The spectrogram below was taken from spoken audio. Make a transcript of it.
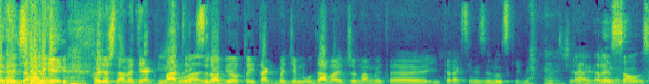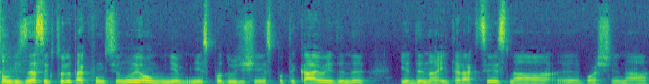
Tak. Czyli Chociaż nawet jak Matrix zrobią, to i tak będziemy udawać, że mamy te interakcje międzyludzkie. Tak, ale są, są biznesy, które tak funkcjonują. Nie, nie, ludzie się nie spotykają. Jedyny, jedyna interakcja jest na, y, właśnie na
